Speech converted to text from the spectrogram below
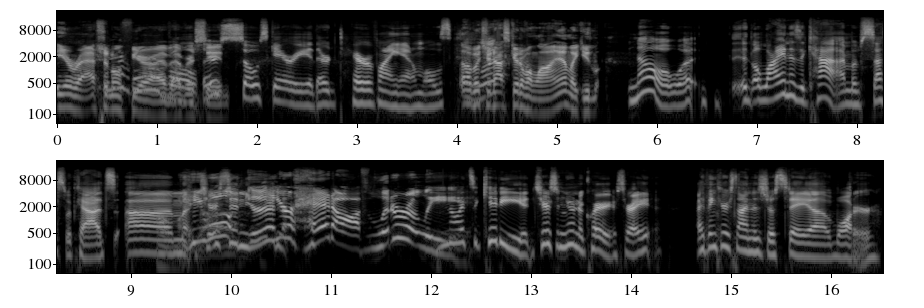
irrational They're fear I've ever seen. They're so scary. They're terrifying animals. Oh, but What- you're not scared of a lion? Like you? No, a lion is a cat. I'm obsessed with cats. Um, my He Chierstin, will you're eat an your head off, literally. no, it's a kitty. Chierstin, you're an Aquarius, right? I think your sign is just a uh, water.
